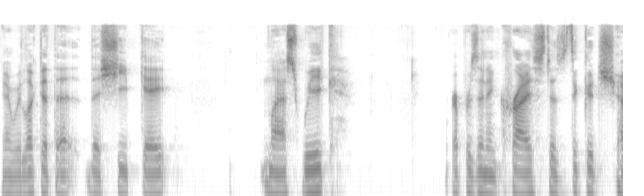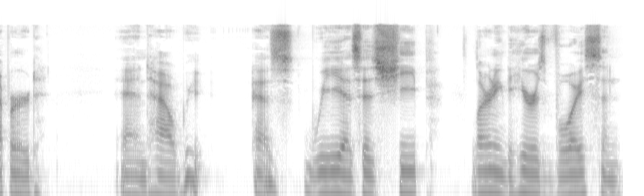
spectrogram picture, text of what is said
You know, we looked at the, the sheep gate last week, representing Christ as the good shepherd and how we, as we, as his sheep, learning to hear his voice and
